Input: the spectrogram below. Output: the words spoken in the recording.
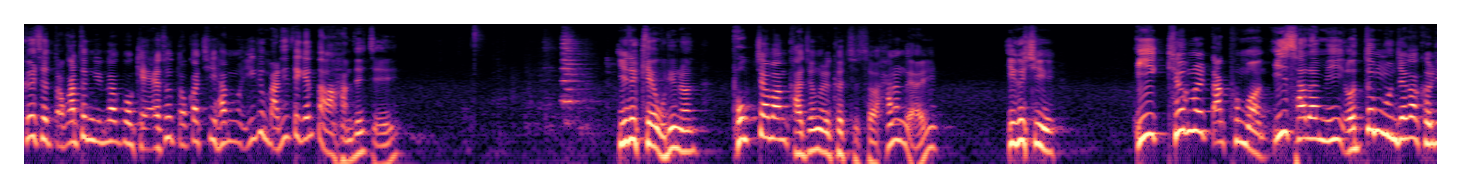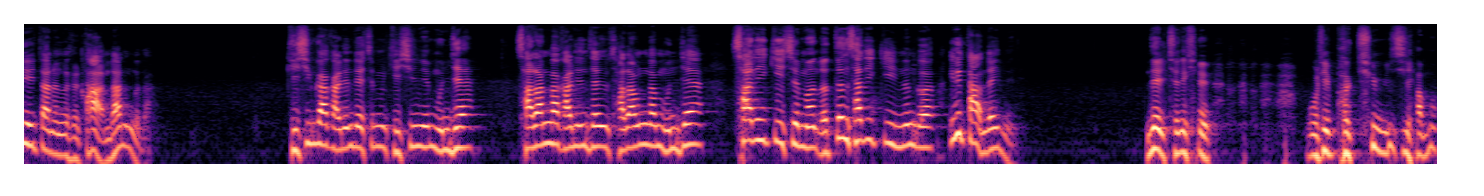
그래서 똑같은 경 갖고 계속 똑같이 하면 이게 말이 되겠나? 안 되지. 이렇게 우리는 복잡한 과정을 거쳐서 하는 거야. 이것이 이 경을 딱 풀면 이 사람이 어떤 문제가 걸려 있다는 것을 다 안다는 거다. 귀신과 관련되어 있으면 귀신의 문제, 사람과 관련된 사람과 문제, 살이 있기 있으면 어떤 살이 있기 있는 거, 이거 다 안다. 내일 저녁에 우리 박주미 씨 한번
